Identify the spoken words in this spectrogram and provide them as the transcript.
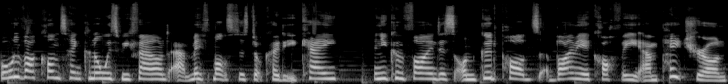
But all of our content can always be found at mythmonsters.co.uk, and you can find us on Goodpods, Buy Me a Coffee, and Patreon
